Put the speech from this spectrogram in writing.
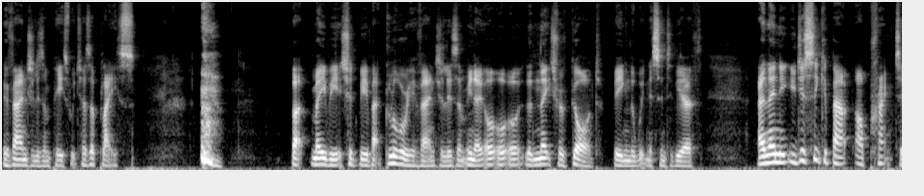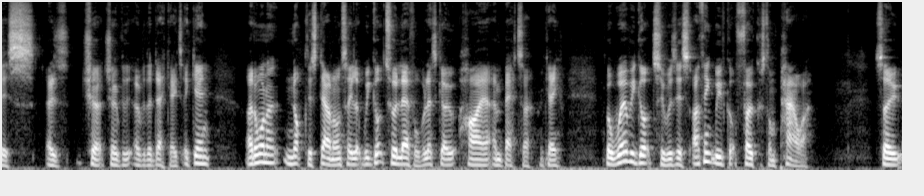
evangelism piece which has a place, but maybe it should be about glory evangelism, you know, or, or the nature of God being the witness into the earth. And then you just think about our practice as church over the, over the decades. Again, I don't want to knock this down. I want to say, look, we got to a level, but let's go higher and better. Okay. But where we got to was this I think we've got focused on power. So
